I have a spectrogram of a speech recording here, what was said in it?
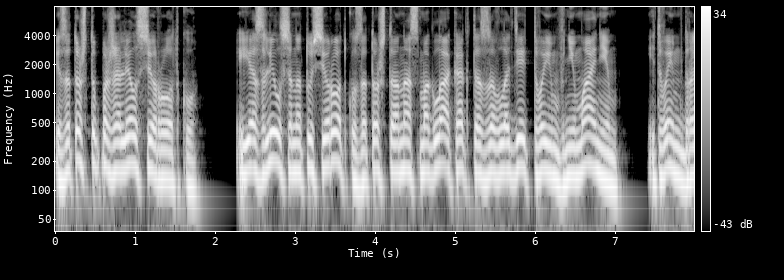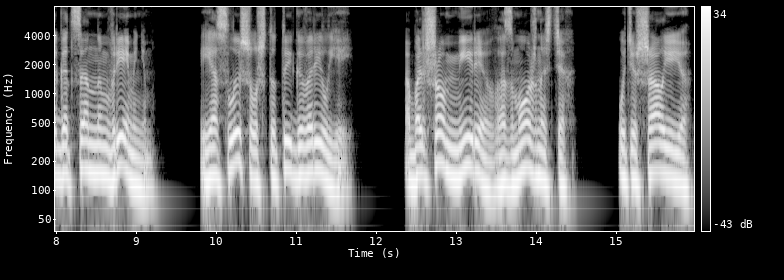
и за то, что пожалел сиротку. И я злился на ту сиротку за то, что она смогла как-то завладеть твоим вниманием и твоим драгоценным временем. Я слышал, что ты говорил ей. О большом мире, возможностях. Утешал ее.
